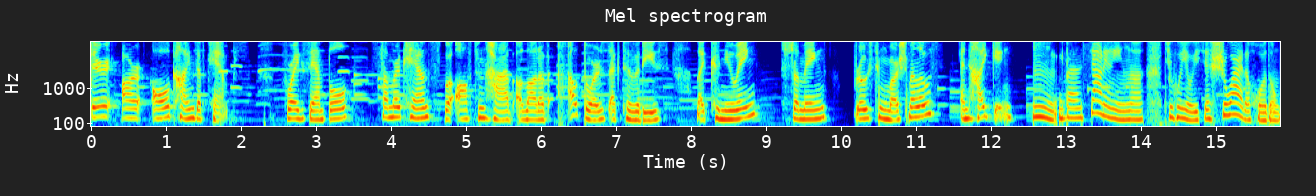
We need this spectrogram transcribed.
There are all kinds of camps. For example, summer camps will often have a lot of outdoors activities like canoeing, swimming, roasting marshmallows, and hiking. 嗯，一般夏令营呢就会有一些室外的活动，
